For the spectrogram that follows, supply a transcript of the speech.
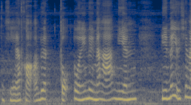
โอเคแล้วขอเอาเลือดโปะตัวนิดนึงนะคะ เนียนเนียนได้อยู่ใช่ไหม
